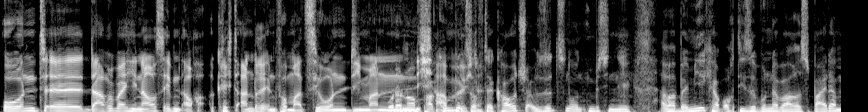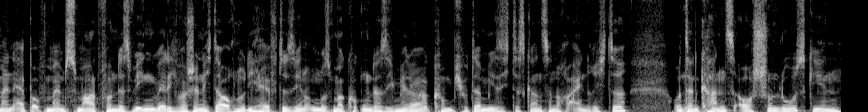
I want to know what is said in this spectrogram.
und äh, darüber hinaus eben auch kriegt andere Informationen, die man Oder noch ein nicht paar haben Kumpels möchte. auf der Couch sitzen und ein bisschen, nee. Aber bei mir, ich habe auch diese wunderbare Spider-Man-App auf meinem Smartphone, deswegen werde ich wahrscheinlich da auch nur die Hälfte sehen und muss mal gucken, dass ich mir da computermäßig das Ganze noch einrichte. Und dann kann es auch schon losgehen.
